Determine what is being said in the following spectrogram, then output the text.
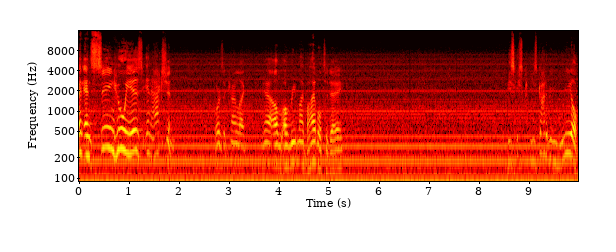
and, and seeing who he is in action? Or is it kind of like, yeah, I'll, I'll read my Bible today? He's, he's, he's got to be real.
